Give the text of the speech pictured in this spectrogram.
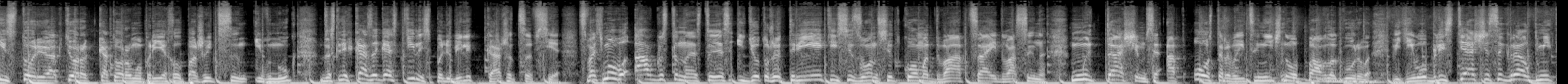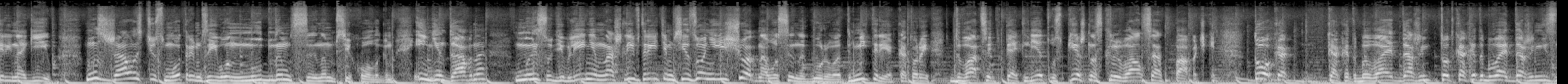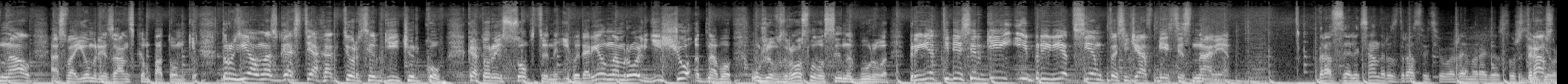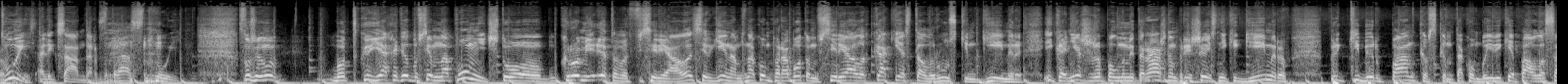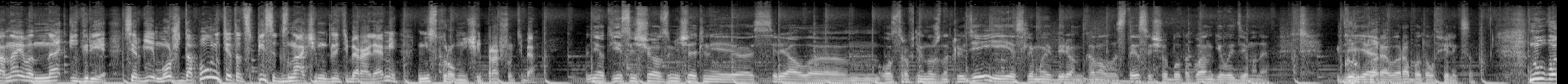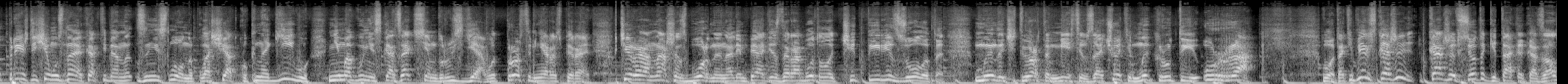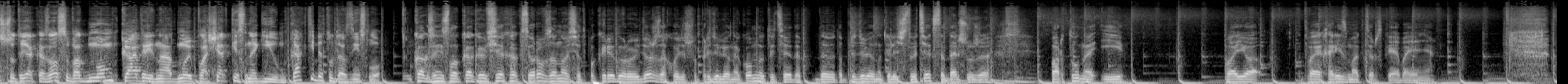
Историю актера, к которому приехал пожить сын и внук, да слегка загостились, полюбили, кажется, все. С 8 августа на СТС идет уже третий сезон ситкома «Два отца и два сына». Мы тащимся от острого и циничного Павла Гурова, ведь его блестяще сыграл Дмитрий Нагиев. Мы с жалостью смотрим за его нудным сыном-психологом. И недавно мы с удивлением нашли в третьем сезоне еще одного сына Гурова, Дмитрия, который 25 лет успешно скрывался от папочки. То, как, как это бывает, даже тот, как это бывает, даже не знал о своем рязанском потомке. Друзья, у нас в гостях актер Сергей Черков, который, собственно, и подарил нам роль еще одного уже взрослого сына Гурова. Привет тебе, Сергей, и привет всем, кто сейчас вместе с нами. Здравствуйте, Александр. Здравствуйте, уважаемые радиослушатели. Здравствуй, Европы. Александр. Здравствуй. Слушай, ну, вот я хотел бы всем напомнить, что кроме этого сериала, Сергей нам знаком по работам в сериалах «Как я стал русским», «Геймеры» и, конечно же, полнометражном предшественнике геймеров при киберпанковском таком боевике Павла Санаева на игре. Сергей, можешь дополнить этот список значимых для тебя ролями? Не скромничай, прошу тебя. Нет, есть еще замечательный э, сериал э, «Остров ненужных людей». И если мы берем канал СТС, еще был такой «Ангелы и демоны», где Круто. я ра- работал Феликсом. Ну вот прежде чем узнаю, как тебя занесло на площадку к Нагиеву, не могу не сказать всем, друзья, вот просто меня распирает. Вчера наша сборная на Олимпиаде заработала 4 золота. Мы на четвертом месте в зачете, мы крутые, ура! Вот, а теперь скажи, как же все-таки так оказалось, что ты оказался в одном кадре на одной площадке с Нагиевым? Как тебя туда занесло? Как занесло, как и всех актеров заносят по коридору идешь, заходишь в определенную комнату, тебе да- дают определенное количество текста, дальше уже фортуна и твое, твоя харизма актерское обаяние.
